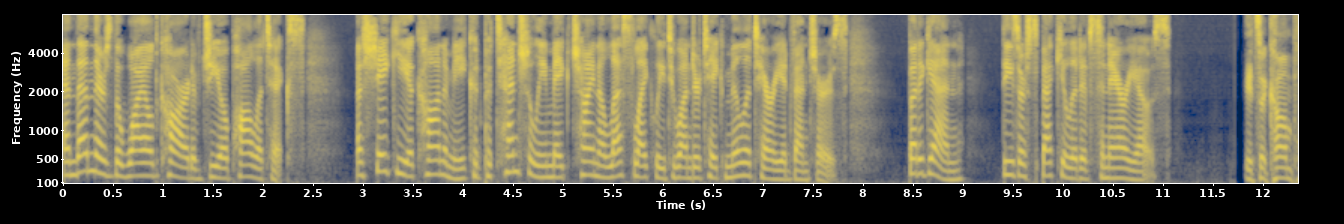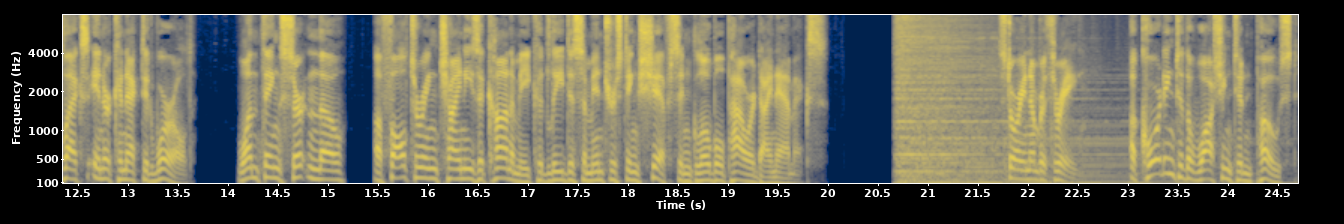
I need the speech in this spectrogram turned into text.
And then there's the wild card of geopolitics. A shaky economy could potentially make China less likely to undertake military adventures. But again, these are speculative scenarios. It's a complex, interconnected world. One thing's certain, though, a faltering Chinese economy could lead to some interesting shifts in global power dynamics. Story number three. According to the Washington Post,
